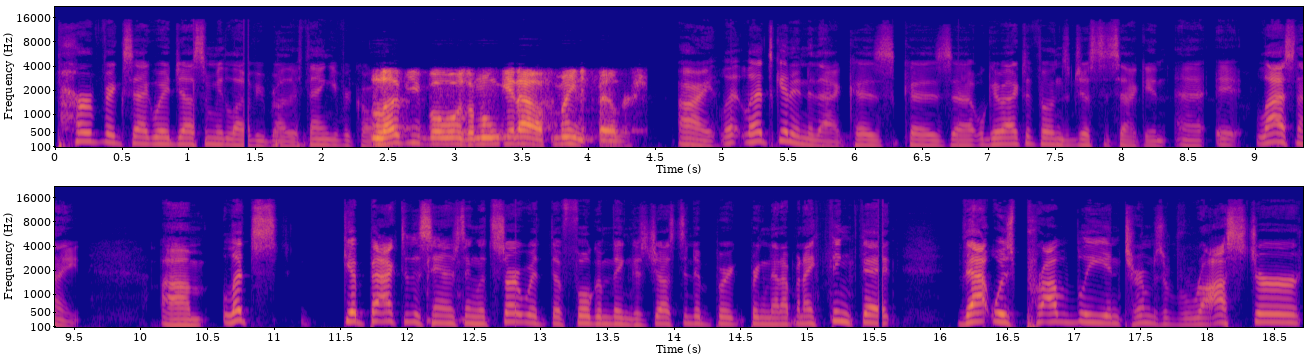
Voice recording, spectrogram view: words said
perfect segue, Justin. We love you, brother. Thank you for calling. Love you, boys. I'm gonna get off. Mean it, fellas. All right, let, let's get into that because because uh, we'll get back to the phones in just a second. Uh, it, last night, um, let's get back to the Sanders thing. Let's start with the Fulgham thing because Justin did bring that up, and I think that that was probably in terms of roster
